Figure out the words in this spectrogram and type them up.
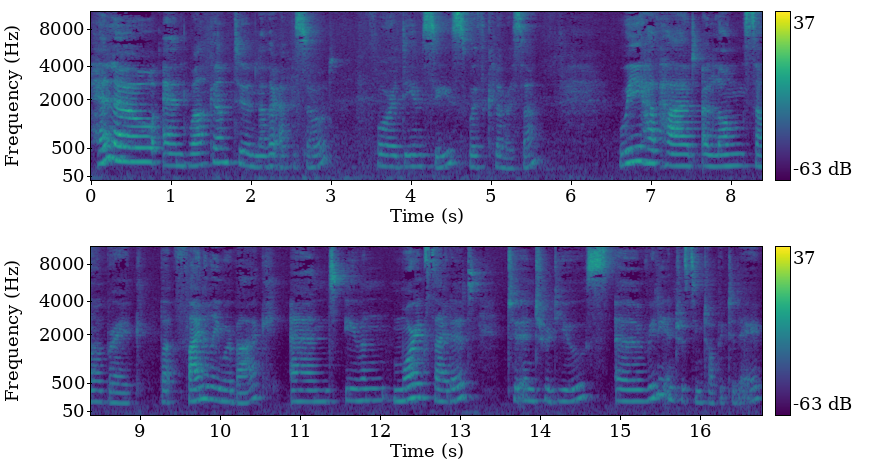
Hello, and welcome to another episode for DMCs with Clarissa. We have had a long summer break, but finally we're back and even more excited to introduce a really interesting topic today.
